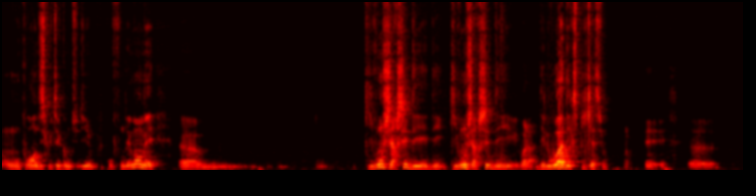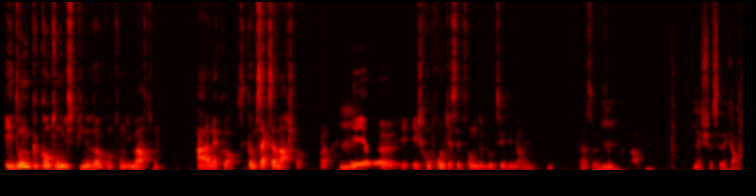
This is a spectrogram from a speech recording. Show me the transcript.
on pourra en discuter, comme tu dis, plus profondément, mais qui vont chercher des, des, qui vont chercher des voilà des lois d'explication. Et, euh, et, donc, quand on lit Spinoza ou quand on lit Marx, on dit, ah d'accord, c'est comme ça que ça marche, quoi. Voilà. Hmm. Et, euh, et, et, je comprends qu'il y a cette forme de beauté, d'émerveillement. Enfin, hmm. je suis assez d'accord.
